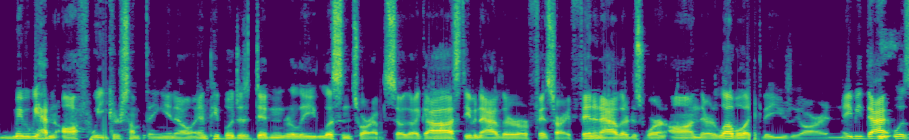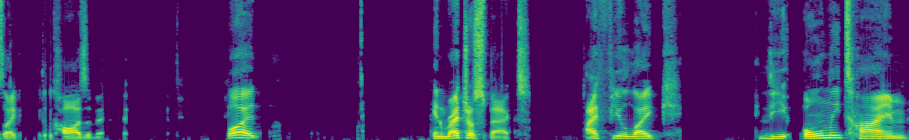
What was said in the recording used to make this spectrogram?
maybe we had an off week or something, you know, and people just didn't really listen to our episode. They're like, ah, Steven Adler or Finn, sorry, Finn and Adler just weren't on their level like they usually are, and maybe that mm. was like the cause of it. But in retrospect, I feel like the only time,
